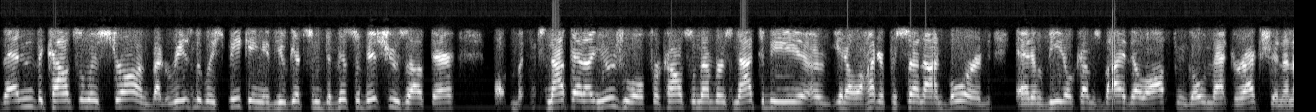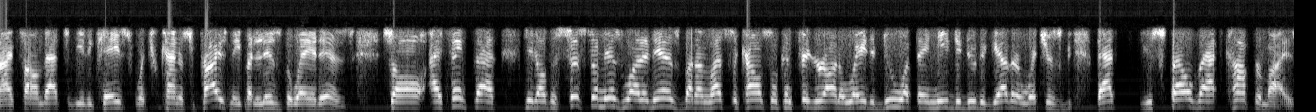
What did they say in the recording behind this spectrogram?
then the council is strong. But reasonably speaking, if you get some divisive issues out there, it's not that unusual for council members not to be, uh, you know, 100% on board. And if a veto comes by, they'll often go in that direction. And I found that to be the case, which kind of surprised me, but it is the way it is. So I think that, you know, the system is what it is, but unless the council can figure out a way to do what they need to do together, which is that you spell that compromise.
